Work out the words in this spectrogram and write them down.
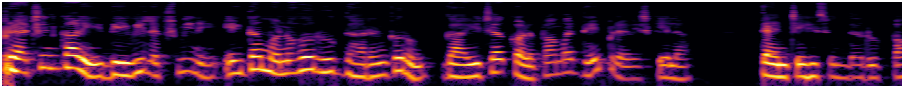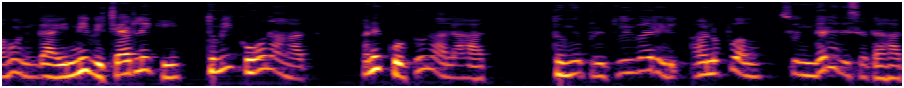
प्राचीन काळी देवी लक्ष्मीने एकदा मनोहर रूप धारण करून गायीच्या कळपामध्ये प्रवेश केला. त्यांचे हे सुंदर रूप पाहून गायींनी विचारले की तुम्ही कोण आहात आणि कुठून आला आहात? तुम्ही पृथ्वीवरील अनुपम सुंदर दिसत आहात.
